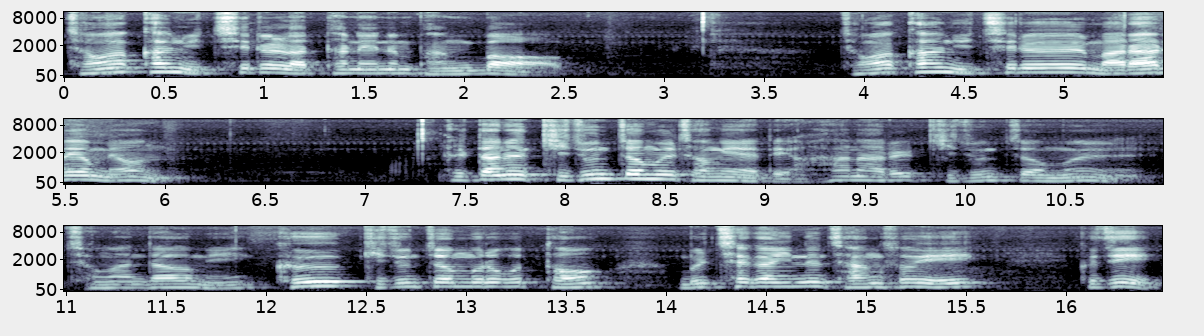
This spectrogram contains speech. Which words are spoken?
정확한 위치를 나타내는 방법. 정확한 위치를 말하려면 일단은 기준점을 정해야 돼요. 하나를 기준점을 정한 다음에 그 기준점으로부터 물체가 있는 장소의 그지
